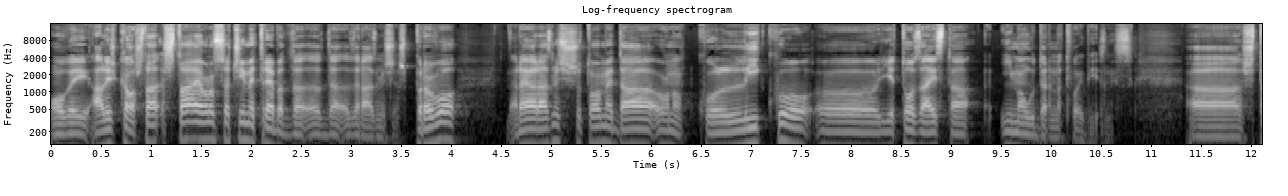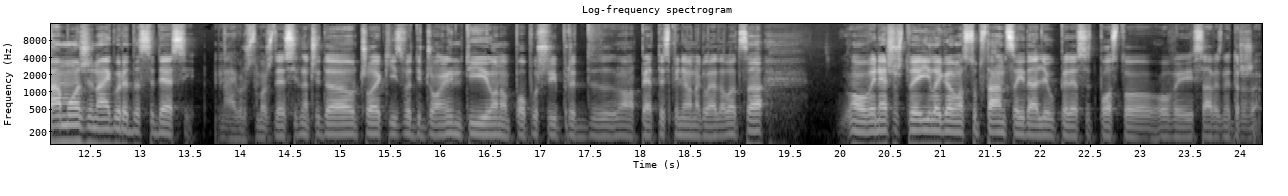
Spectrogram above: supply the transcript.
Ovaj, ali kao, šta, šta je ono sa čime treba da, da, da razmišljaš? Prvo, razmišljaš o tome da ono koliko uh, je to zaista ima udar na tvoj biznis. Uh, šta može najgore da se desi? Najgore što može desiti, znači da čovjek izvadi joint i ono popuši pred ono, 15 miliona gledalaca, ovaj, nešto što je ilegalna substanca i dalje u 50% ovaj, savezne države.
